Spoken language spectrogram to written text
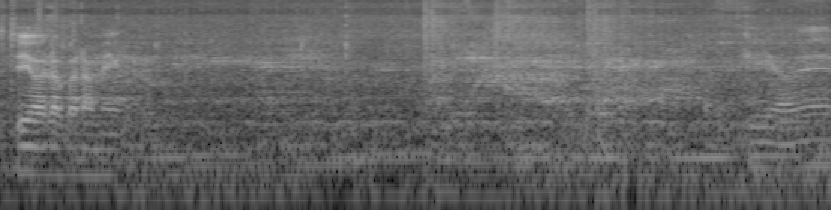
estoy ahora para mí. Aquí, a ver.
